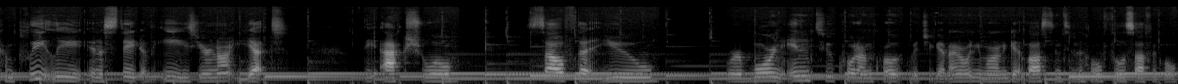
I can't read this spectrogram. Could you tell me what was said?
completely in a state of ease, you're not yet the actual self that you were born into, quote unquote, which again, I don't even want to get lost into the whole philosophical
